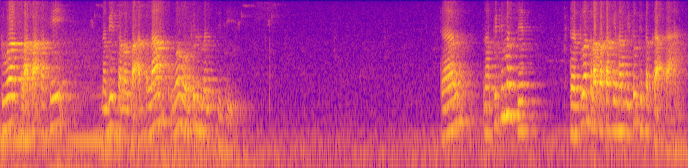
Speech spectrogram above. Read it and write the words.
dua telapak kaki Nabi Shallallahu Alaihi Wasallam wa fil masjid dan Nabi di masjid dan dua telapak kaki Nabi itu ditegakkan.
